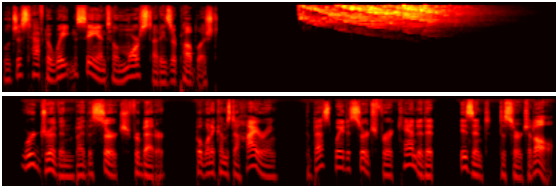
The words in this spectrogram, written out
we'll just have to wait and see until more studies are published. We're driven by the search for better, but when it comes to hiring, the best way to search for a candidate isn't to search at all.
